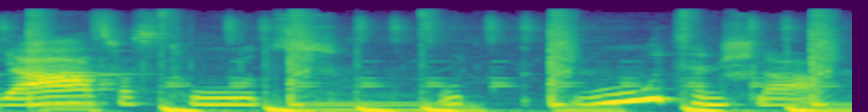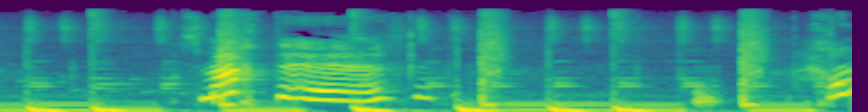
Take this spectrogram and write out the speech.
Ja, ist fast tot. Wut Wutenschlag. Was macht es? Warum, warum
